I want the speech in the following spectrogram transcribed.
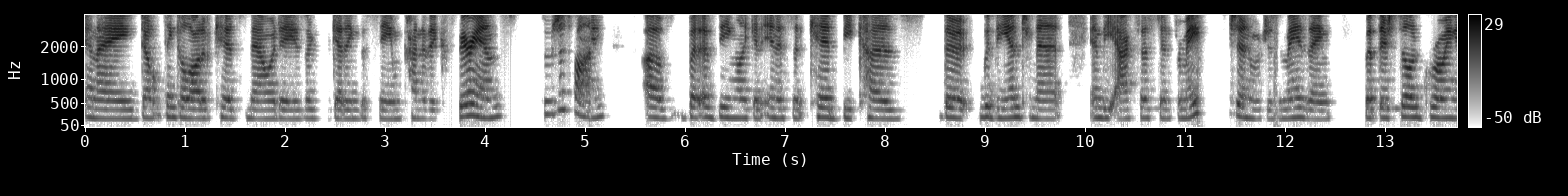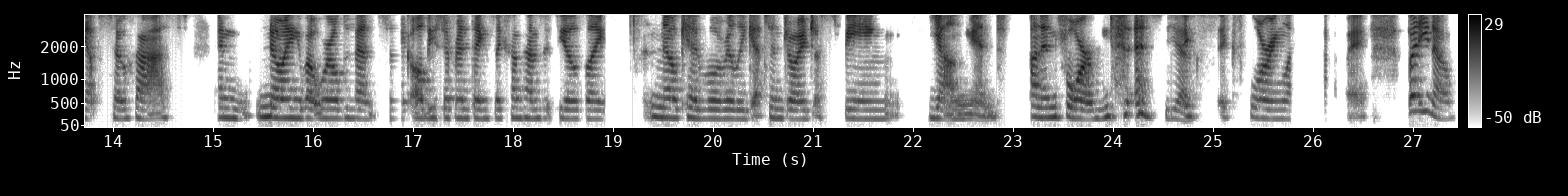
and I don't think a lot of kids nowadays are getting the same kind of experience, which is fine. Of but of being like an innocent kid because they're with the internet and the access to information, which is amazing, but they're still growing up so fast and knowing about world events, like all these different things. Like sometimes it feels like no kid will really get to enjoy just being young and uninformed and yes. ex- exploring life that way. But you know,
